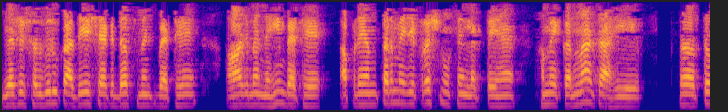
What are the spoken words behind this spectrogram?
जैसे सदगुरु का आदेश है कि दस मिनट बैठे, आज मैं नहीं बैठे, अपने अंतर में ये प्रश्न उठने लगते हैं, हमें करना चाहिए। तो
